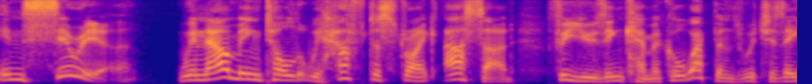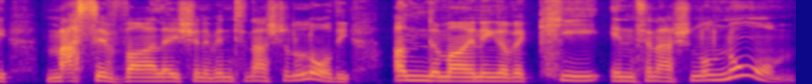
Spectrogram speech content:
In Syria, we're now being told that we have to strike Assad for using chemical weapons, which is a massive violation of international law, the undermining of a key international norm.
